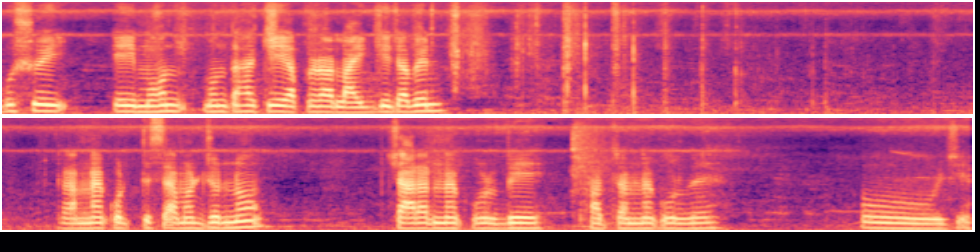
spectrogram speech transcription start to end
অবশ্যই এই মোহন মন্তাহাকে আপনারা লাইক দিয়ে যাবেন। রান্না করতেছে আমার জন্য। চা রান্না করবে ভাত রান্না করবে। ও যে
